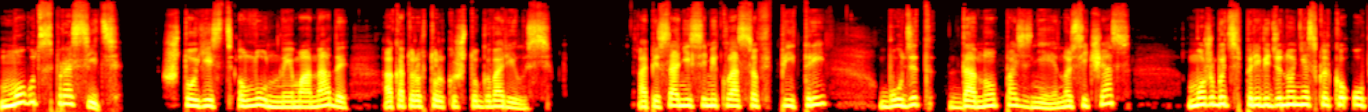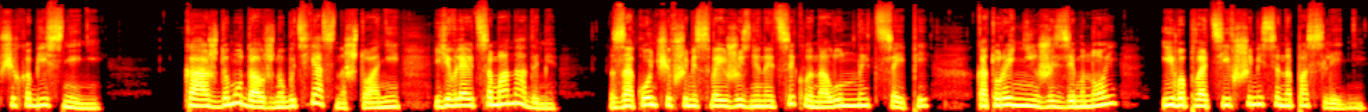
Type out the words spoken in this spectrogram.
Могут спросить, что есть лунные монады, о которых только что говорилось. Описание семи классов Пи-3 будет дано позднее, но сейчас может быть приведено несколько общих объяснений. Каждому должно быть ясно, что они являются монадами, закончившими свои жизненные циклы на лунной цепи, которая ниже земной и воплотившимися на последней.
